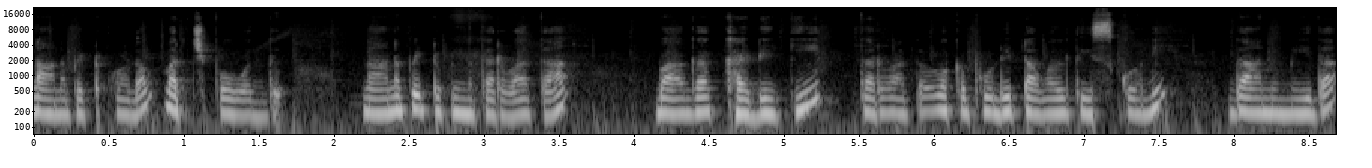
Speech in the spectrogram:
నానబెట్టుకోవడం మర్చిపోవద్దు. నానబెట్టుకున్న తర్వాత బాగా కడిగి తర్వాత ఒక పొడి టవల్ తీసుకొని దాని మీద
